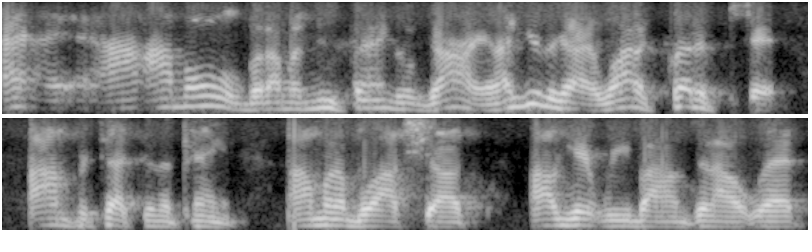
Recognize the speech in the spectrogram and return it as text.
I, I I'm old, but I'm a newfangled guy, and I give the guy a lot of credit for saying I'm protecting the paint. I'm going to block shots. I'll get rebounds and outlet.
